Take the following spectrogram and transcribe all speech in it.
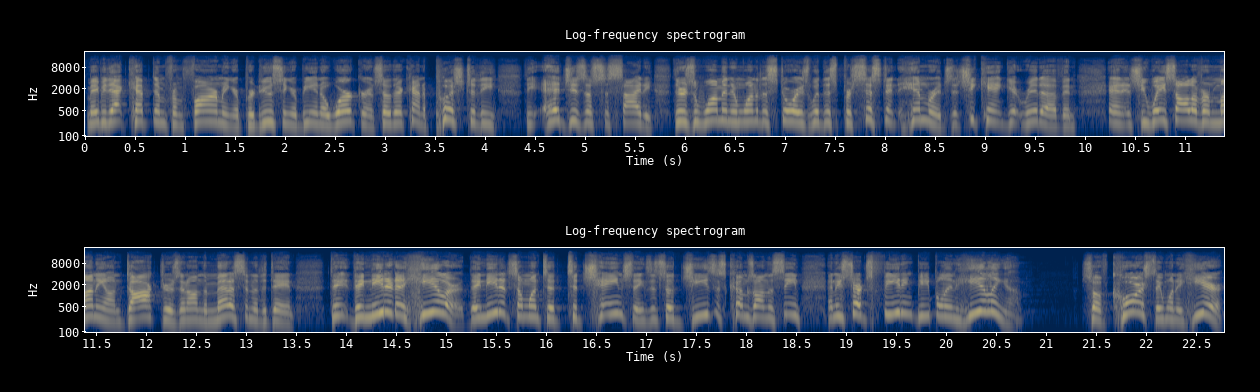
maybe that kept them from farming or producing or being a worker. And so they're kind of pushed to the, the edges of society. There's a woman in one of the stories with this persistent hemorrhage that she can't get rid of. And, and she wastes all of her money on doctors and on the medicine of the day. And they, they needed a healer. They needed someone to, to change things. And so Jesus comes on the scene and he starts feeding people and healing them. So, of course, they want to hear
